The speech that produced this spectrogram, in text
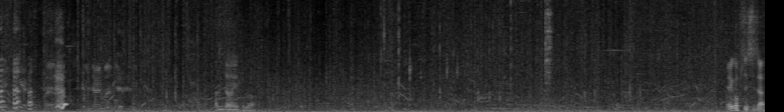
이날 만에 안정이구나. 일곱 시 시작.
